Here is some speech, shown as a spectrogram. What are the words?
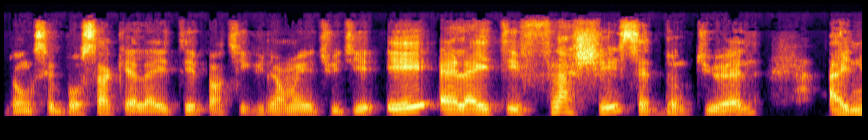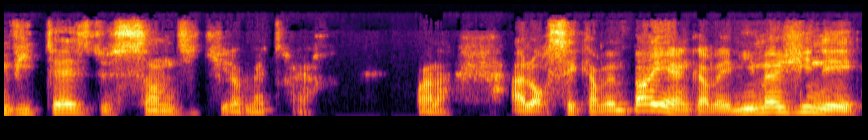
Donc c'est pour ça qu'elle a été particulièrement étudiée. Et elle a été flashée, cette noctuelle, à une vitesse de 110 km heure. Voilà. Alors c'est quand même pas rien quand même. Imaginez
